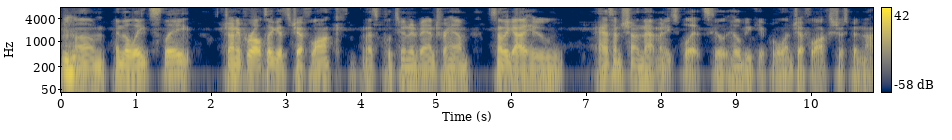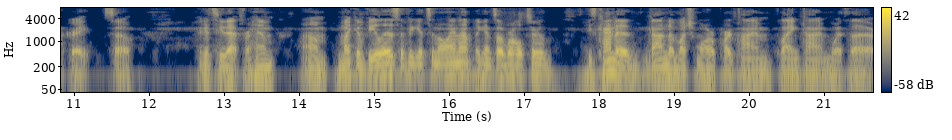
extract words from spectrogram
Mhm. Um, in the late slate, Jhonny Peralta gets Jeff Locke. That's platoon advantage for him. It's another guy who hasn't shown that many splits. He'll he'll be capable, and Jeff Locke's just been not great. So I could see that for him. Um, Mike Aviles, if he gets in the lineup against Oberholtzer, he's kind of gone to much more part-time playing time with uh,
